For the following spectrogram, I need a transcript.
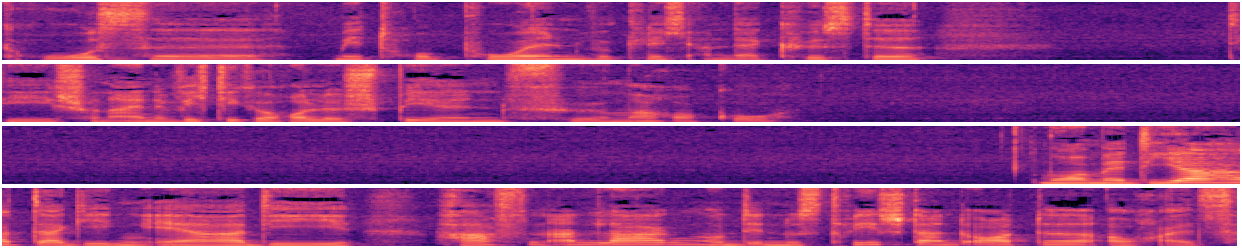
große Metropolen wirklich an der Küste, die schon eine wichtige Rolle spielen für Marokko. Mohammedia hat dagegen eher die Hafenanlagen und Industriestandorte, auch als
